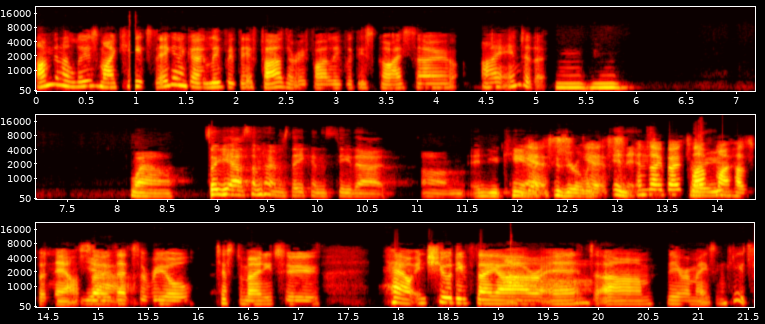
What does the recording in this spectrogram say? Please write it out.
I'm going to lose my kids. They're going to go live with their father if I live with this guy. So I ended it. hmm Wow. So yeah, sometimes they can see that, um, and you can't because Yes, you're like yes. in And they both love my husband now. So Yeah. that's a real testimony to how intuitive they are and Ah, um, they're amazing kids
